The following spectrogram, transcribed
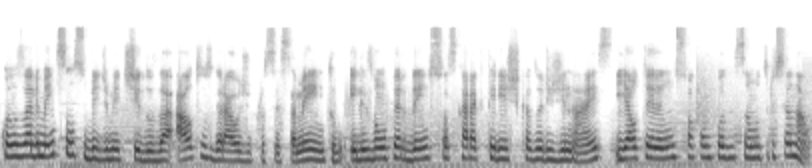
Quando os alimentos são submetidos a altos graus de processamento, eles vão perdendo suas características originais e alterando sua composição nutricional.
